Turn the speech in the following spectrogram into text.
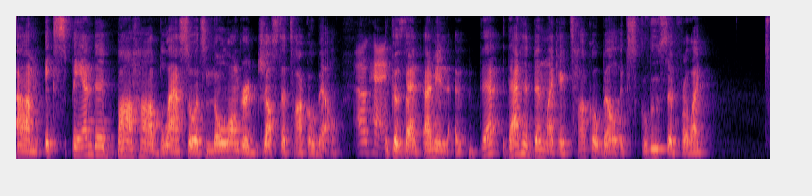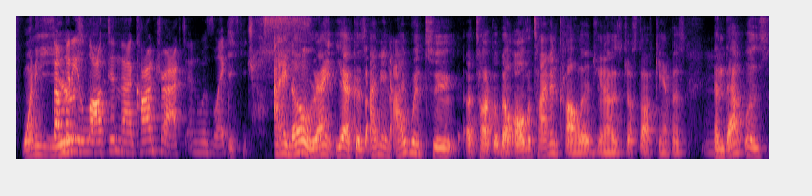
um, expanded Baja Blast so it's no longer just a Taco Bell. Okay. Because that I mean that that had been like a Taco Bell exclusive for like twenty Somebody years. locked in that contract and was like, just I know, right? Yeah, because I mean, I went to a Taco Bell all the time in college. You know, I was just off campus, Mm. and that was,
